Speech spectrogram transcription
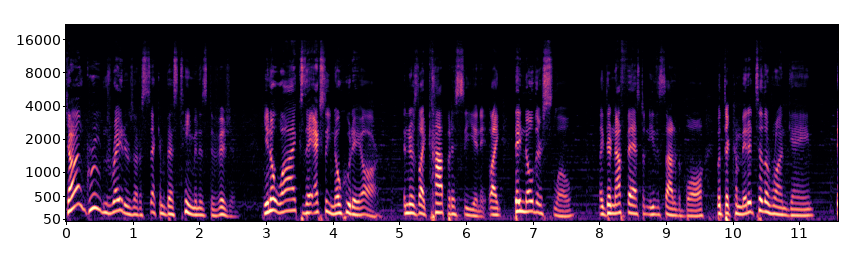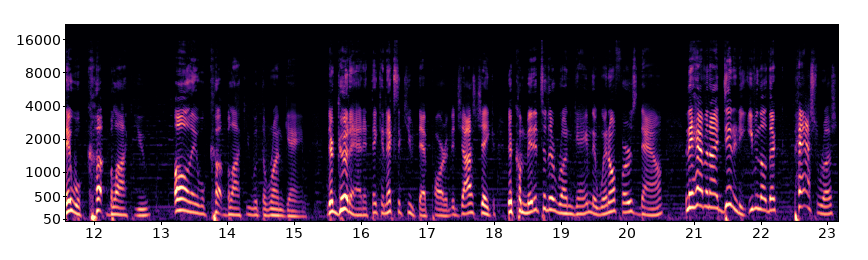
Jon Gruden's Raiders are the second best team in this division. You know why? Because they actually know who they are, and there's like competency in it. Like they know they're slow, like they're not fast on either side of the ball, but they're committed to the run game. They will cut block you. Oh, they will cut block you with the run game. They're good at it. They can execute that part of it. Josh Jacob, they're committed to their run game. They went on first down, and they have an identity, even though their pass rush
